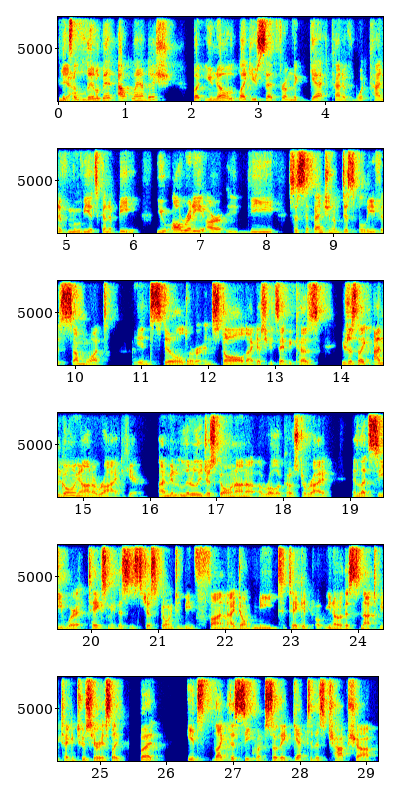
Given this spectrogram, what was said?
It's a little bit outlandish but you know like you said from the get kind of what kind of movie it's going to be. You already are the suspension of disbelief is somewhat instilled or installed i guess you could say because you're just like i'm going on a ride here. I'm going to literally just going on a, a roller coaster ride and let's see where it takes me. This is just going to be fun. I don't need to take it you know this is not to be taken too seriously but it's like this sequence. So they get to this chop shop.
